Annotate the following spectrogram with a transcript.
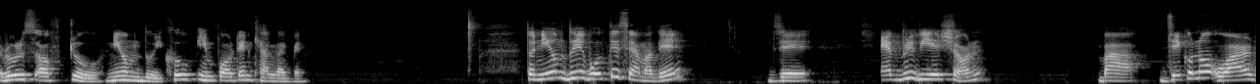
রুলস অফ টু নিয়ম দুই খুব ইম্পর্টেন্ট খেয়াল রাখবেন। তো নিয়ম দুইয়ে বলতেছে আমাদের যে অ্যাব্রিভিয়েশন বা যে কোনো ওয়ার্ড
